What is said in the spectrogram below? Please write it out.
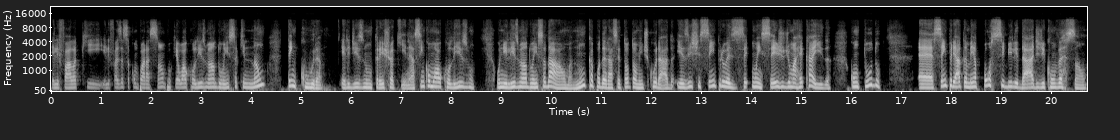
Ele fala que ele faz essa comparação porque o alcoolismo é uma doença que não tem cura. Ele diz num trecho aqui, né? Assim como o alcoolismo, o niilismo é uma doença da alma, nunca poderá ser totalmente curada e existe sempre um ensejo de uma recaída. Contudo, é, sempre há também a possibilidade de conversão,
